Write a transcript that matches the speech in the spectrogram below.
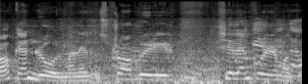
রক অ্যান্ড রোল মানে স্ট্রবেরির সেলানপুরের মতো।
